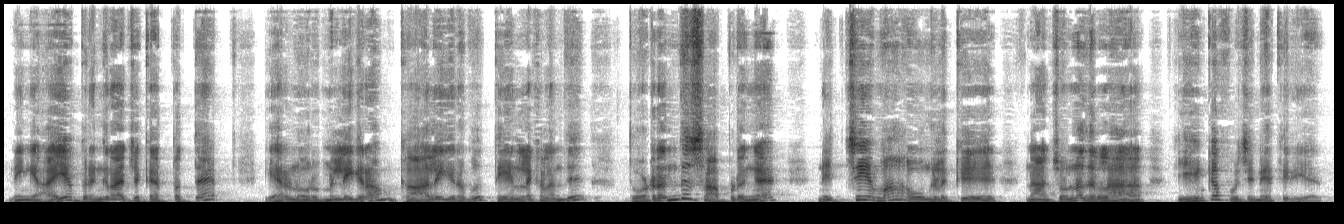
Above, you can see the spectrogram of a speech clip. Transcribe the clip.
நீங்க அய பிருங்கராஜ கற்பத்தை இருநூறு மில்லிகிராம் காலை இரவு தேன்ல கலந்து தொடர்ந்து சாப்பிடுங்க. நிச்சயமா அவங்களுக்கு நான் சொன்னதெல்லாம் எங்க போச்சுன்னே தெரியாது.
